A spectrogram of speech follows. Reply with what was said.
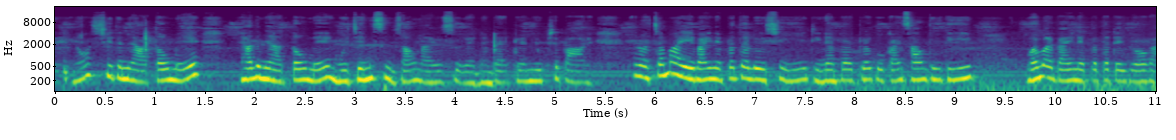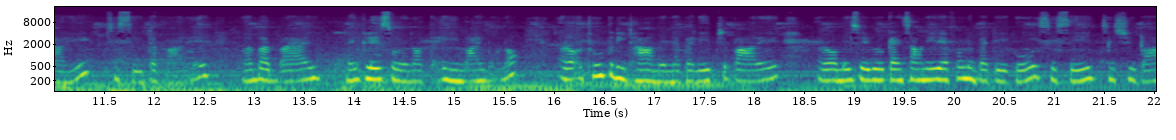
တယ်နော်ရှိသမျှသုံးမယ်ရသမျှသုံးမယ်ငွေချင်းမစုဆောင်းနိုင်ဘူးဆိုတဲ့နံပါတ်အတွဲမျိုးဖြစ်ပါတယ်အဲ့တော့ကျမရေးပိုင်းနဲ့ပတ်သက်လို့ရှိရင်ဒီနံပါတ်အတွဲကိုကိုင်းဆောင်သူသည်ဝမ်ဘိုင်ပိုင်းနဲ့ပတ်သက်တဲ့ယောဂါတွေဖြစ်စေတတ်ပါတယ်ဝမ်ဘိုင်ပိုင်း main ကလေးဆိုရင်တော့တအိမ်ပိုင်းပေါ့နော်အဲ့တော့အထူးသတိထားရမယ့်နံပါတ်လေးဖြစ်ပါတယ်အဲ့တော့မိတ်ဆွေတို့ကိုင်းဆောင်နေတဲ့ဖုန်းနံပါတ်တွေကိုစစ်ဆေးကြည့်ရှုပါ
